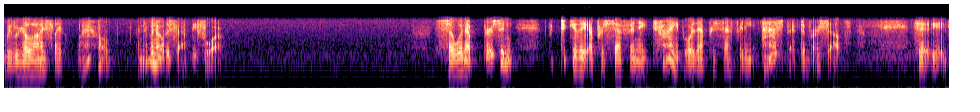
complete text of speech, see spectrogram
We realize, like, wow, I never noticed that before. So when a person, particularly a Persephone type or that Persephone aspect of ourselves, it's a, it's,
